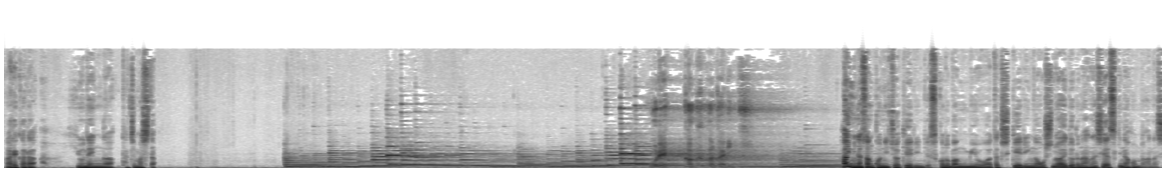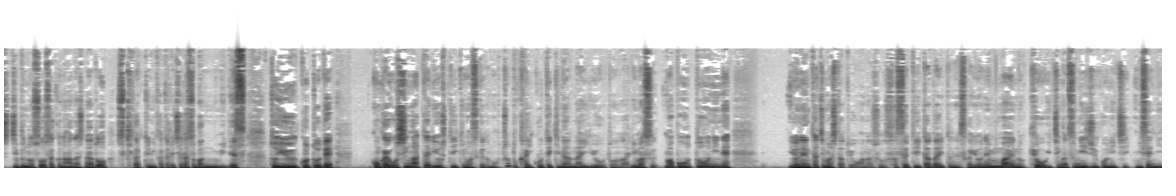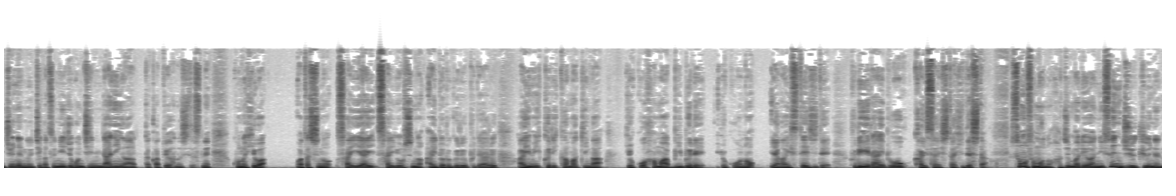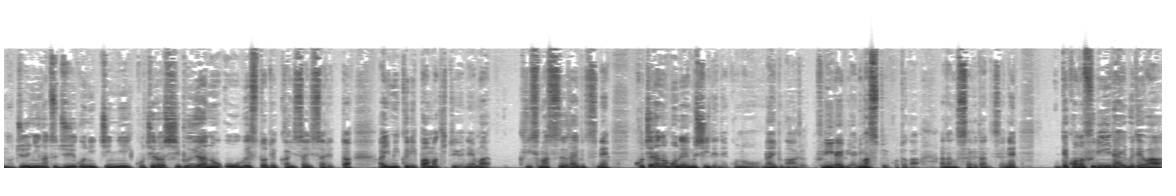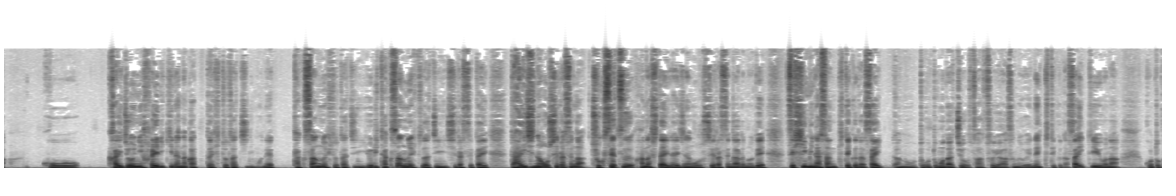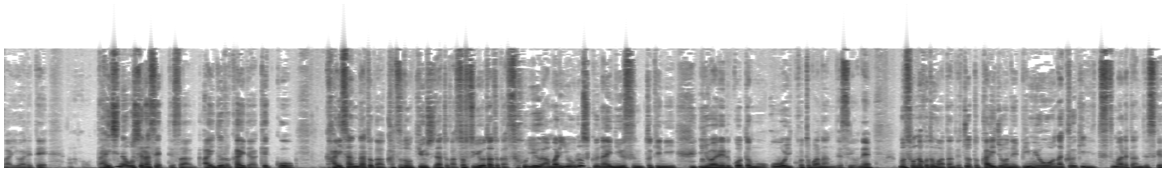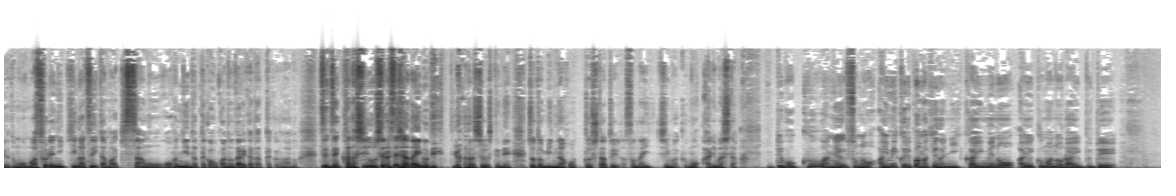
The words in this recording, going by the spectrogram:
あれから4年が経ちました俺各語りはい、皆さん、こんにちは。ケイリンです。この番組は私、ケイリンが推しのアイドルの話や好きな本の話、自分の創作の話などを好き勝手に語り散らす番組です。ということで、今回推し語りをしていきますけども、ちょっと開口的な内容となります。まあ、冒頭にね、4年経ちましたというお話をさせていただいたんですが、4年前の今日1月25日、2020年の1月25日に何があったかという話ですね。この日は私の最愛最推しのアイドルグループであるあゆみくりかまきが横浜ビブレ横の野外ステージでフリーライブを開催した日でしたそもそもの始まりは2019年の12月15日にこちら渋谷のオーウエストで開催されたあゆみくりぱまきというねまあクリスマスライブですね。こちらの方の MC でね、このライブがある、フリーライブやりますということがアナウンスされたんですよね。で、このフリーライブでは、こう、会場に入りきらなかった人たちにもね、たくさんの人たちに、よりたくさんの人たちに知らせたい大事なお知らせが、直接話したい大事なお知らせがあるので、ぜひ皆さん来てください。あの、お友達を誘い合わせの上ね、来てくださいっていうようなことが言われて、あの大事なお知らせってさ、アイドル界では結構、解散だとか活動休止だとか卒業だとかそういうあまりよろしくないニュースの時に言われることも多い言葉なんですよね。まあそんなこともあったんでちょっと会場ね微妙な空気に包まれたんですけれどもまあそれに気がついたマキさんご本人だったか他の誰かだったかがあの全然悲しいお知らせじゃないのでっていう話をしてねちょっとみんなほっとしたというようなそんな一幕もありました。で僕はねそのあゆみくりぱまきが2回目のあゆくまのライブで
